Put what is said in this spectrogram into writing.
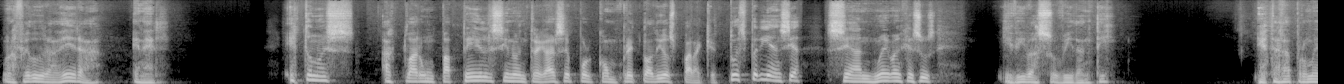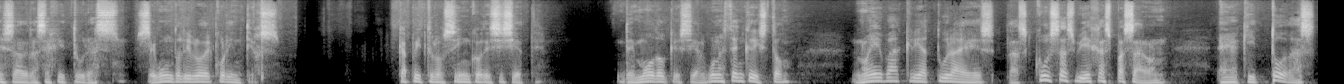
una fe duradera en Él. Esto no es actuar un papel, sino entregarse por completo a Dios para que tu experiencia sea nueva en Jesús y viva su vida en ti. Esta es la promesa de las Escrituras, segundo libro de Corintios capítulo 5, 17. De modo que si alguno está en Cristo, nueva criatura es, las cosas viejas pasaron, y aquí todas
